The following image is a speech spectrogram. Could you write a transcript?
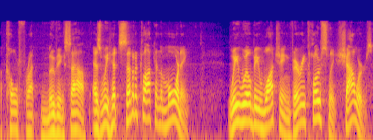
a cold front moving south. As we hit 7 o'clock in the morning, we will be watching very closely showers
